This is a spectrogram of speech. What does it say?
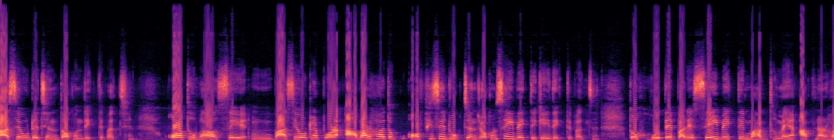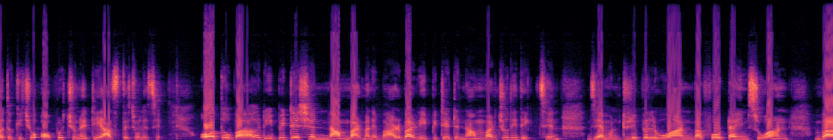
বাসে উঠেছেন, তখন দেখতে পাচ্ছেন। অথবা সে বাসে ওঠার পর আবার হয়তো অফিসে ঢুকছেন যখন সেই ব্যক্তিকেই দেখতে পাচ্ছেন। তো হতে পারে সেই ব্যক্তির মাধ্যমে আপনার হয়তো কিছু অপরচুনিটি আসতে চলেছে। অথবা রিপিটেশন নাম্বার মানে বারবার রিপিটেড নাম্বার যদি দেখছেন, যেমন ট্রিপল ওয়ান বা ফোর টাইমস ওয়ান বা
